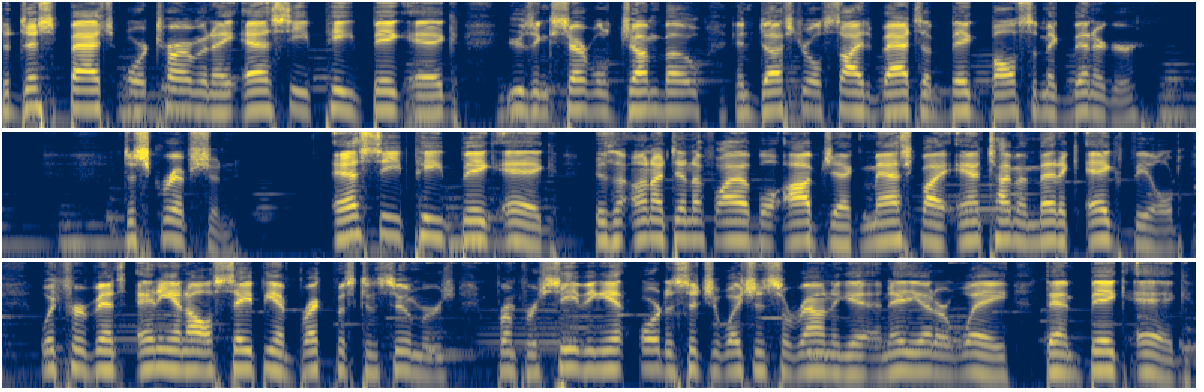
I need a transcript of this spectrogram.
to dispatch or terminate SCP-Big Egg using several jumbo, industrial-sized vats of Big Balsamic Vinegar. Description: SCP-Big Egg is an unidentifiable object masked by an antimemetic egg field, which prevents any and all sapient breakfast consumers from perceiving it or the situation surrounding it in any other way than Big Egg.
